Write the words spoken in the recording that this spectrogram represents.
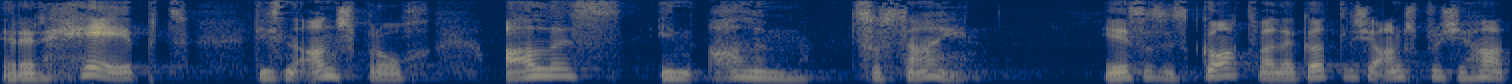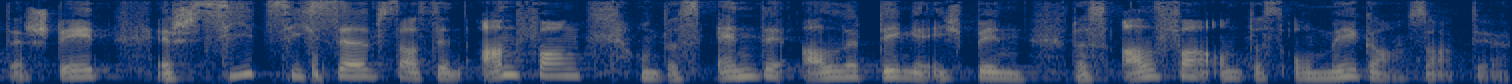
Er erhebt diesen Anspruch, alles in allem zu sein. Jesus ist Gott, weil er göttliche Ansprüche hat. Er steht, er sieht sich selbst als den Anfang und das Ende aller Dinge. Ich bin das Alpha und das Omega, sagt er.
